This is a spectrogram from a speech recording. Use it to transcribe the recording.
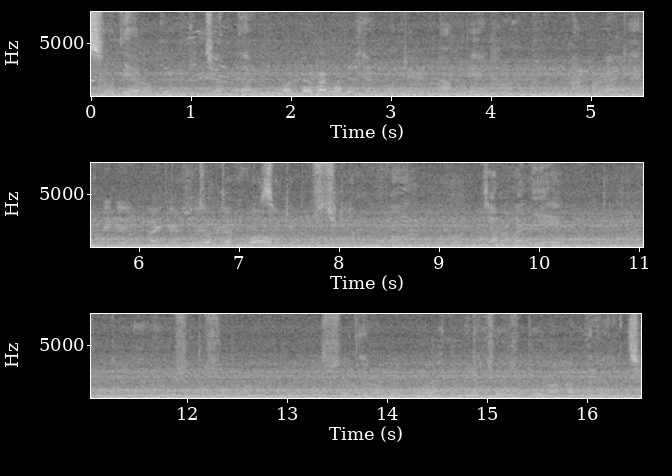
সৌদি আরবের বাংলাদেশ। এয়ারপোর্টের নাম এখন নামার আগে সেটে বসছিলাম তাই জানালা দিয়ে আহ, শুধু শুধু সৌদি আরবের ছোটো ছোটো পাহাড় দেখা যাচ্ছে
